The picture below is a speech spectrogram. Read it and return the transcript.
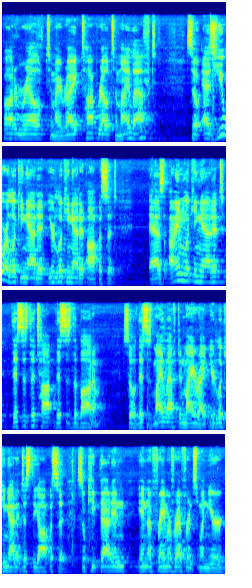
Bottom rail to my right, top rail to my left. So as you are looking at it, you're looking at it opposite. As I'm looking at it, this is the top, this is the bottom. So this is my left and my right. You're looking at it just the opposite. So keep that in, in a frame of reference when you're,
